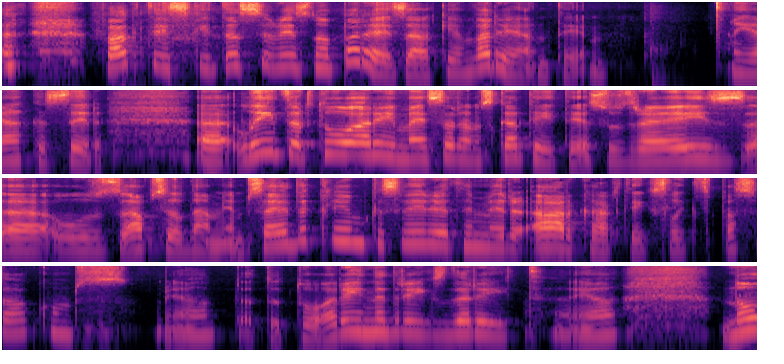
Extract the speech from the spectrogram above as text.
faktiski tas ir viens no pareizākiem variantiem. Jā, kas ir. Eh, līdz ar to arī mēs varam skatīties uzreiz eh, uz apsildāmiem sēdekļiem, kas vīrietim ir ārkārtīgi slikts pasākums. Jā, tad, to arī nedrīkst darīt. Jā. Nu,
